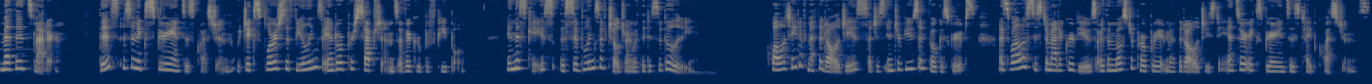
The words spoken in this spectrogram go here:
Methods matter. This is an experiences question which explores the feelings and or perceptions of a group of people. In this case, the siblings of children with a disability. Qualitative methodologies, such as interviews and focus groups, as well as systematic reviews, are the most appropriate methodologies to answer experiences type questions.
